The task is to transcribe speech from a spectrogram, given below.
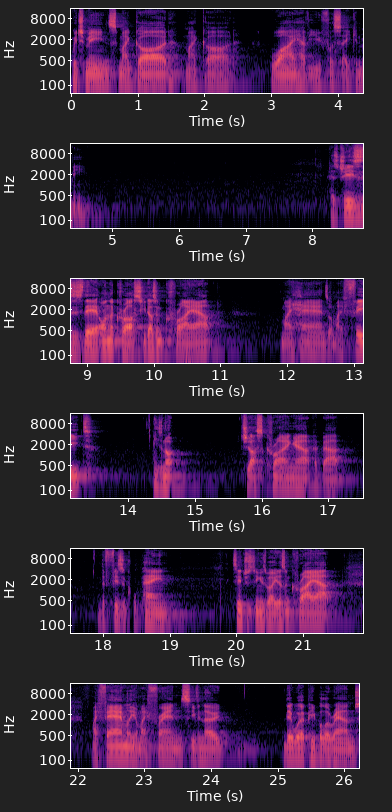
which means, My God, my God, why have you forsaken me? As Jesus is there on the cross, he doesn't cry out my hands or my feet. He's not just crying out about the physical pain. It's interesting as well, he doesn't cry out, my family or my friends, even though there were people around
